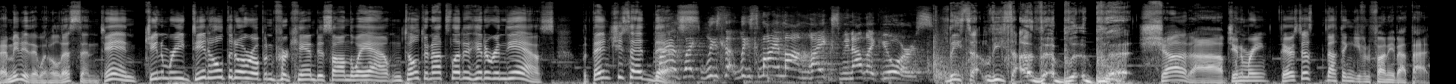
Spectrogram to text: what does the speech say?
Then maybe they would have listened. And Gina Marie did hold the door open for Candice on the way out and told her not to let it hit her in the ass. But then she said this. like, Lisa, least, at least my mom likes me, not like yours. Lisa, Lisa, uh, the- blah, blah. Shut up. Gina Marie, there's just nothing even funny about that.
